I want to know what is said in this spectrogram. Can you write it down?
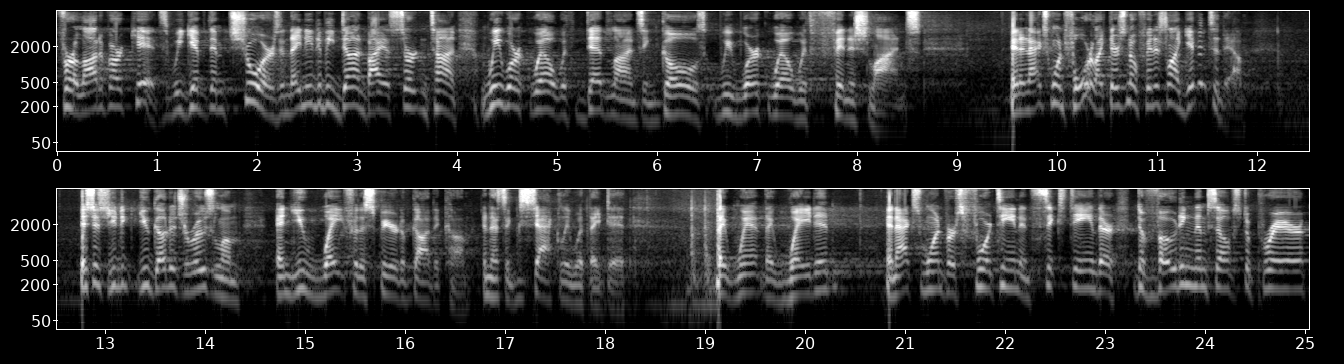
For a lot of our kids, we give them chores and they need to be done by a certain time. We work well with deadlines and goals, we work well with finish lines. And in Acts 1 4, like there's no finish line given to them. It's just you, you go to Jerusalem and you wait for the Spirit of God to come. And that's exactly what they did. They went, they waited. In Acts 1, verse 14 and 16, they're devoting themselves to prayer.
